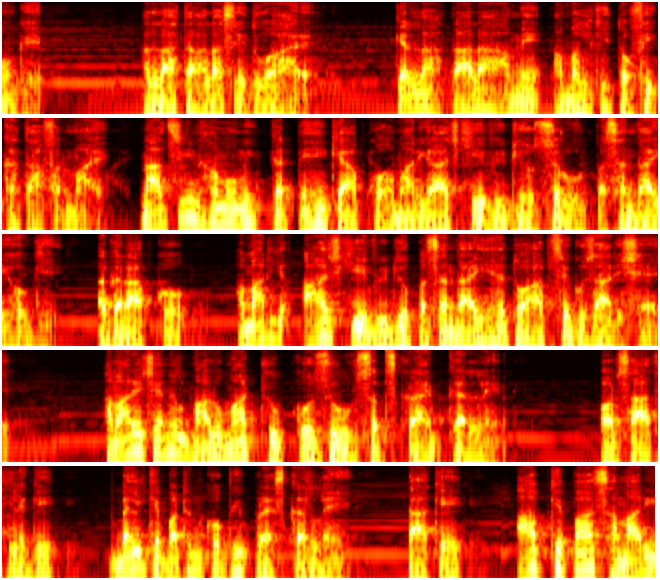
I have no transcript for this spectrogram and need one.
ہوں گے۔ اللہ تعالیٰ سے دعا ہے۔ کہ اللہ تعالی ہمیں عمل کی توفیق عطا فرمائے۔ ناظرین، ہم امید کرتے ہیں کہ آپ کو ہماری آج کی یہ ویڈیو ضرور پسند آئی ہوگی۔ اگر آپ کو ہماری آج کی یہ ویڈیو پسند آئی ہے تو آپ سے گزارش ہے، ہمارے چینل معلومات ٹیوب کو ضرور سبسکرائب کر لیں اور ساتھ ہی لگے بیل کے بٹن کو بھی پریس کر لیں تاکہ آپ کے پاس ہماری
